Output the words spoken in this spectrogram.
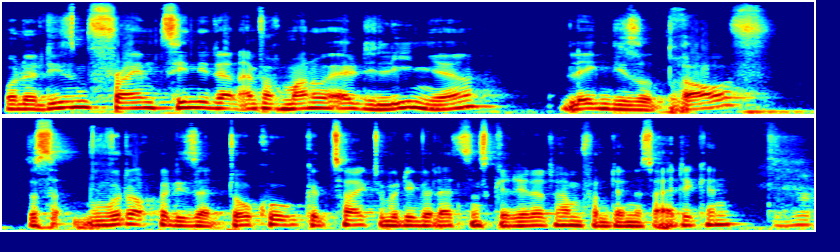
Und in diesem Frame ziehen die dann einfach manuell die Linie, legen die so drauf, Das wurde auch bei dieser Doku gezeigt, über die wir letztens geredet haben, von Dennis Eitekin. Mhm.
